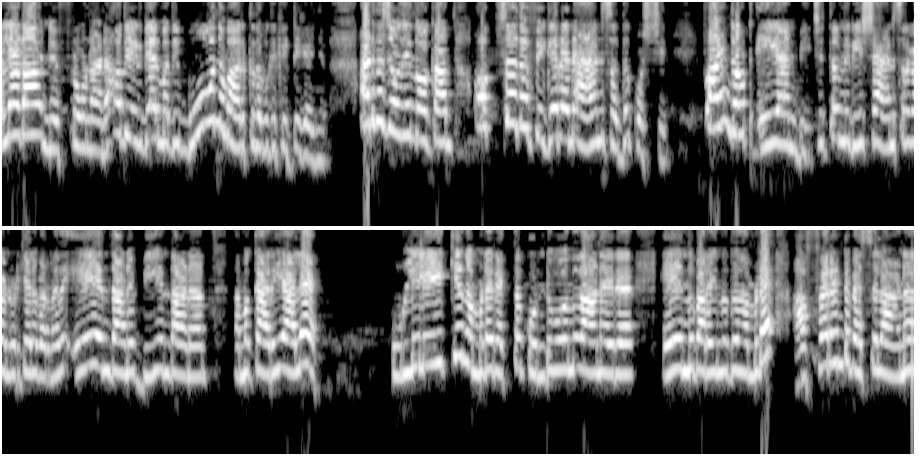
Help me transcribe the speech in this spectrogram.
അല്ലേടാ നെഫ്രോൺ ആണ് അത് എഴുതിയാൽ മതി. മൂന്ന് മാർക്ക് നമുക്ക് കിട്ടി കഴിഞ്ഞു അടുത്ത ചോദ്യം നോക്കാം. Observe the figure and answer the question find out A and B ചിത്രം നിരീക്ഷ ആൻസർ കണ്ടുപിടിക്കാൻ പറഞ്ഞത്. എ എന്താണ്? ബി എന്താണ്? നമുക്കറിയാം അല്ലെ? ഉള്ളിലേക്ക് നമ്മുടെ രക്തം കൊണ്ടുപോകുന്നതാണ് എ എന്ന് പറയുന്നത് നമ്മുടെ അഫറന്റ് വെസലാണ്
